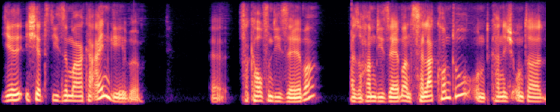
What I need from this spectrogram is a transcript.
ich jetzt diese Marke eingebe, äh, verkaufen die selber? Also haben die selber ein Sellerkonto und kann ich unter,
